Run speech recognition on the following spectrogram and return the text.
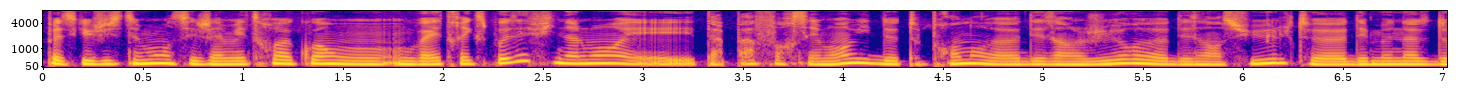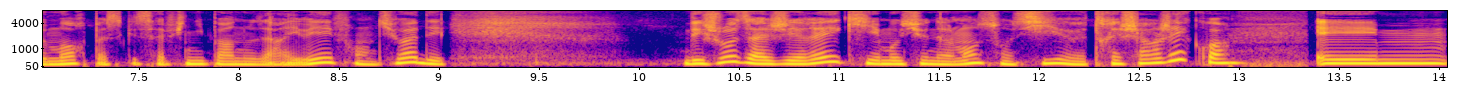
parce que justement, on sait jamais trop à quoi on, va être exposé finalement, et t'as pas forcément envie de te prendre des injures, des insultes, des menaces de mort parce que ça finit par nous arriver. Enfin, tu vois des des choses à gérer qui émotionnellement sont aussi très chargées, quoi. Et hum,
